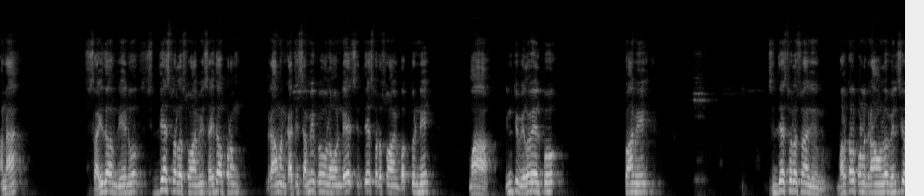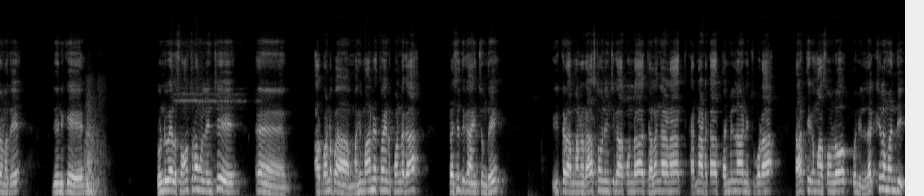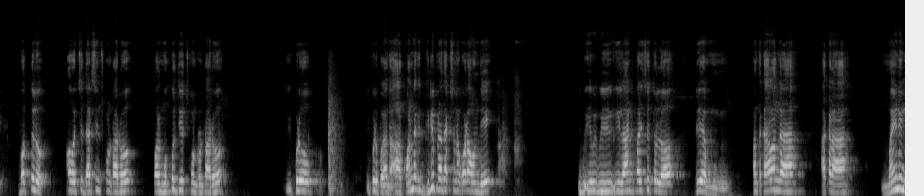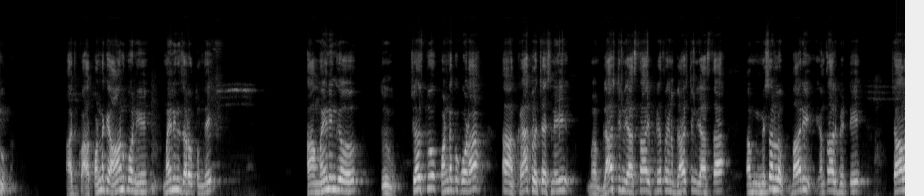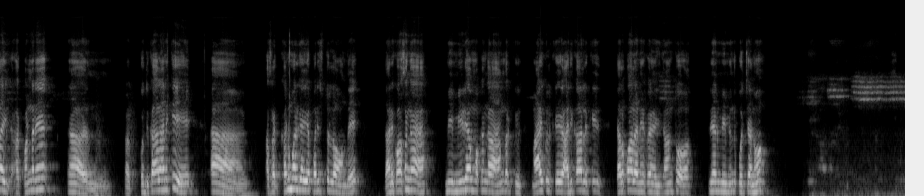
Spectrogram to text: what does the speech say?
అన్న సైదా నేను సిద్ధేశ్వర స్వామి సైదాపురం గ్రామానికి అతి సమీపంలో ఉండే సిద్ధేశ్వర స్వామి భక్తుడిని మా ఇంటి విలవేల్పు స్వామి సిద్ధేశ్వర స్వామి మొలకలపొండ గ్రామంలో వెలిసి ఉన్నది. దీనికి రెండు వేల సంవత్సరముల నుంచి ఆ, కొండ మహిమాన్వితమైన కొండగా ప్రసిద్ధి గాంచింది ఇక్కడ మన రాష్ట్రం నుంచి కాకుండా తెలంగాణ కర్ణాటక తమిళనాడు నుంచి కూడా కార్తీక మాసంలో కొన్ని లక్షల మంది భక్తులు వచ్చి దర్శించుకుంటారు వాళ్ళ మొక్కులు తీర్చుకుంటుంటారు. ఇప్పుడు ఇప్పుడు ఆ కొండకి గిరి ప్రదక్షిణ కూడా ఉంది. ఇలాంటి పరిస్థితుల్లో కొంతకాలంగా అక్కడ మైనింగ్ అది ఆ కొండకి ఆనుకొని మైనింగ్ జరుగుతుంది. ఆ మైనింగ్ చేస్తూ కొండకు కూడా క్రాక్లు వచ్చేసినాయి. బ్లాస్టింగ్ చేస్తా విపరీతమైన బ్లాస్టింగ్ చేస్తా మిషన్లు భారీ యంత్రాలు పెట్టి చాలా ఆ కొండనే కొద్ది కాలానికి అసలు కనుమరుగయ్యే పరిస్థితుల్లో ఉంది. దానికోసంగా మీ మీడియా ముఖంగా అందరికి నాయకులకి అధికారులకి తెలపాలనే దాంతో నేను మీ ముందుకు వచ్చాను.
